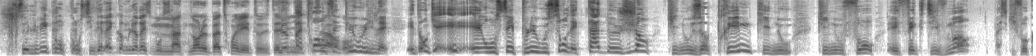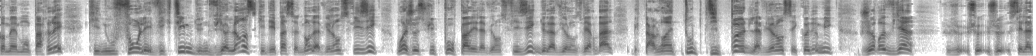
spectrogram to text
celui qu'on considérait comme le responsable. Maintenant, le patron, il est aux États-Unis. Le patron, on ne sait plus gros. où il est. Et donc, et, et on ne sait plus où sont des tas de gens qui nous oppriment, qui nous, qui nous font effectivement parce qu'il faut quand même en parler, qui nous font les victimes d'une violence qui n'est pas seulement la violence physique. Moi, je suis pour parler de la violence physique, de la violence verbale, mais parlons un tout petit peu de la violence économique. Je reviens, c'est la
